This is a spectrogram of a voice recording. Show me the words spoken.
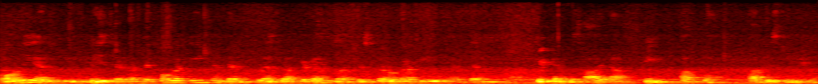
Only and we place at the of the teeth and then place the button, the piston of the teeth, and then we can massage the teeth upward for distribution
